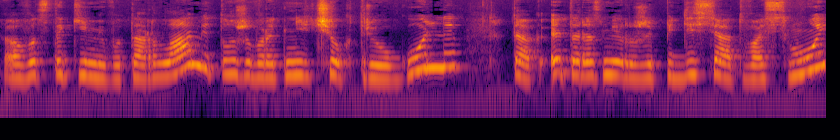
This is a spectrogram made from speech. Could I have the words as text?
А, вот с такими вот орлами, тоже воротничок треугольный. Так, это размер уже 58.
